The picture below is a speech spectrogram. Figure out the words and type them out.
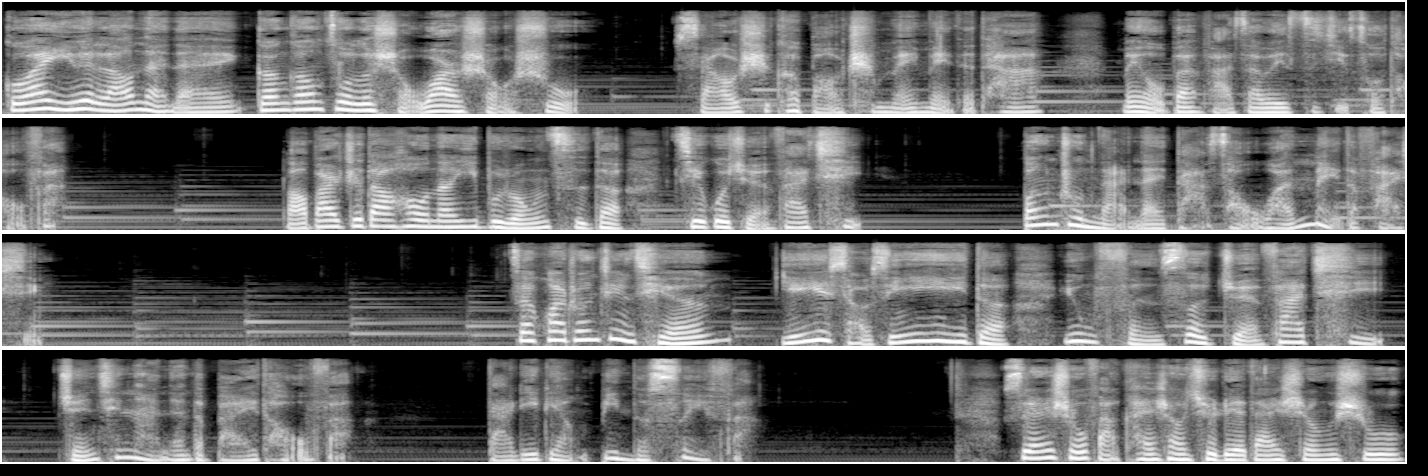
国外一位老奶奶刚刚做了手腕手术，想要时刻保持美美的她，没有办法再为自己做头发。老伴知道后呢，义不容辞的接过卷发器，帮助奶奶打造完美的发型。在化妆镜前，爷爷小心翼翼的用粉色卷发器卷起奶奶的白头发，打理两鬓的碎发。虽然手法看上去略带生疏，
